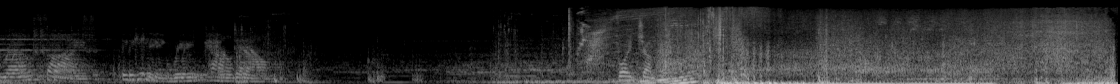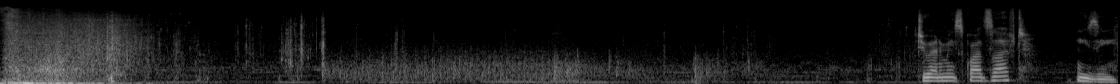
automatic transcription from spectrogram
Round five. Beginning ring countdown. Void jump. Two enemy squads left? Easy.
